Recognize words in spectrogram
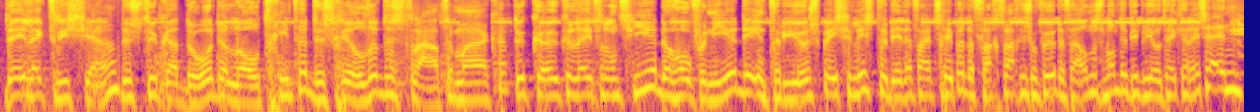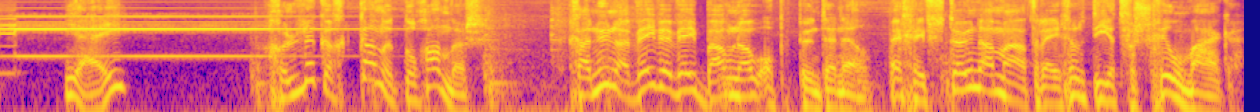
de elektricien, de stucador, de loodgieter, de schilder, de stratenmaker, de keukenleverancier, de hovenier, de interieurspecialist, de binnenvaartschipper, de vrachtwagenchauffeur, de vuilnisman, de bibliothecaresse en jij? Gelukkig kan het nog anders. Ga nu naar www.bouwnauwop.nl en geef steun aan maatregelen die het verschil maken.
